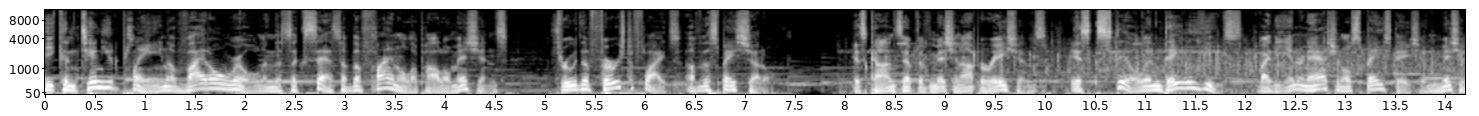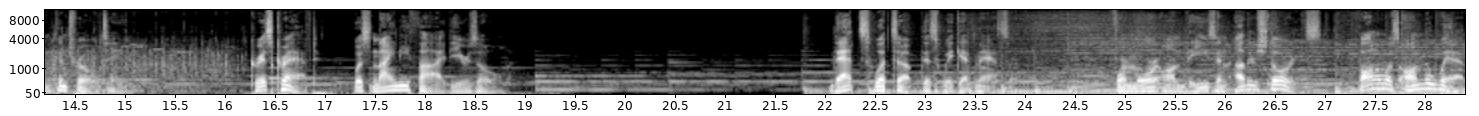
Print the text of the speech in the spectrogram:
he continued playing a vital role in the success of the final Apollo missions through the first flights of the Space Shuttle. His concept of mission operations is still in daily use by the International Space Station Mission Control Team. Chris Kraft was 95 years old. That's what's up this week at NASA. For more on these and other stories, follow us on the web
